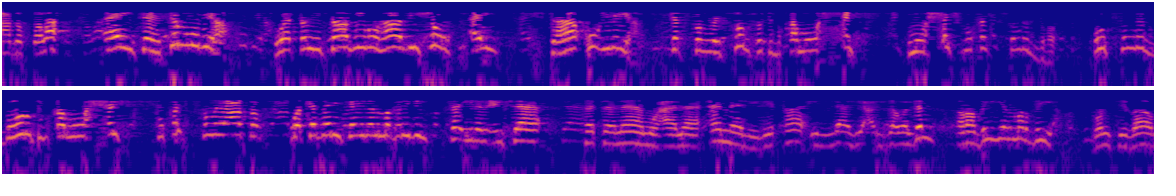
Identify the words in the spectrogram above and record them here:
بعد الصلاة أي تهتم بها. وتنتظرها بشوق أي تشتاق إليها. كتصلي الصبح وتبقى موحش موحش فوقاش تصلي الظهر. وتصلي الظهر وتبقى موحش فوقاش تصلي العصر وكذلك إلى المغرب فإلى العشاء. فتنام على أمل لقاء الله عز وجل رضيا مرضيا. وانتظار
